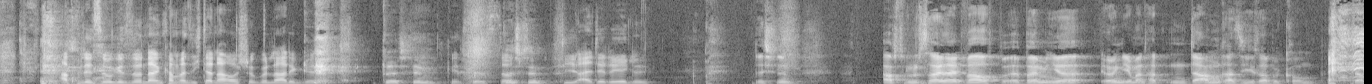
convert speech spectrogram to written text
Apfel ist so gesund, dann kann man sich danach auch Schokolade gönnen. Das stimmt. Das ist doch das stimmt. die alte Regel. Das stimmt. Absolutes Highlight war auch bei mir, irgendjemand hat einen Damenrasierer bekommen. Da,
